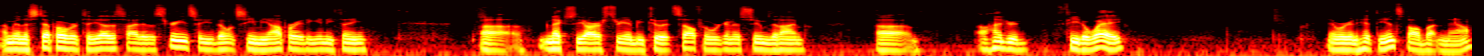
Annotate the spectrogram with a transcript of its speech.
I'm going to step over to the other side of the screen so you don't see me operating anything uh, next to the RS3MB2 itself and we're going to assume that I'm uh, 100 feet away and we're going to hit the install button now.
